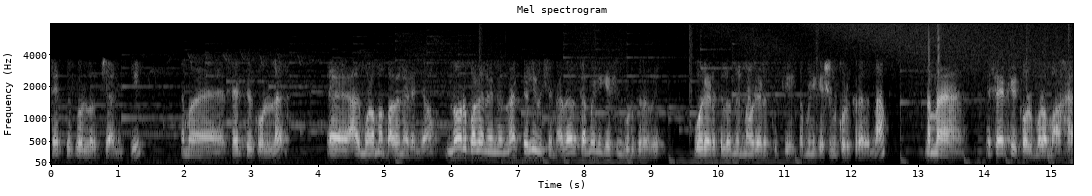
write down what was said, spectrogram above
செயற்கைக்கோளில் வச்சு அனுப்பி நம்ம செயற்கைக்கோளில் அது மூலமாக பலன் அடைஞ்சோம். இன்னொரு பலன் என்னென்னா டெலிவிஷன் அதாவது கம்யூனிகேஷன் கொடுக்கறது. ஒரு இடத்துல இருந்து இன்னொரு இடத்துக்கு கம்யூனிகேஷன் கொடுக்கறதுன்னா நம்ம செயற்கைக்கோள் மூலமாக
